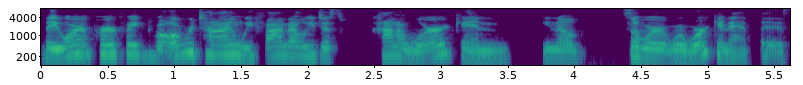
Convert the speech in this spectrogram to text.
They weren't perfect but over time we found out we just kind of work and you know so we're we're working at this.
